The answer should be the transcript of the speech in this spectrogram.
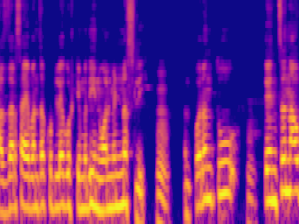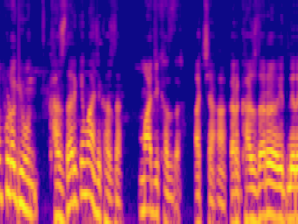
खासदार साहेबांचा कुठल्या गोष्टीमध्ये इन्व्हॉल्वमेंट नसली परंतु. त्यांचं नाव पुढे घेऊन खासदार की माझे खासदार माजी खासदार अच्छा हा कारण खासदार इथले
